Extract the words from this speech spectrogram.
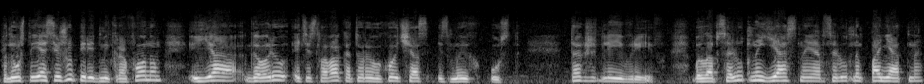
Потому что я сижу перед микрофоном, и я говорю эти слова, которые выходят сейчас из моих уст также для евреев. Было абсолютно ясно и абсолютно понятно.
